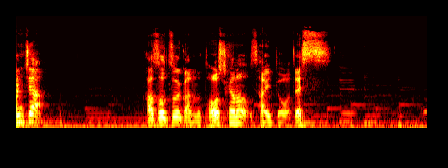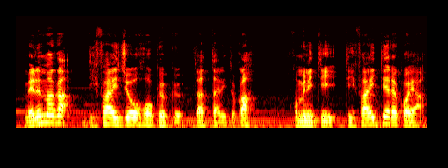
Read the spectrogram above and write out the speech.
んにちは仮想通貨の投資家の斉藤ですメルマガ DeFi 情報局だったりとかコミュニティディファイテラコや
